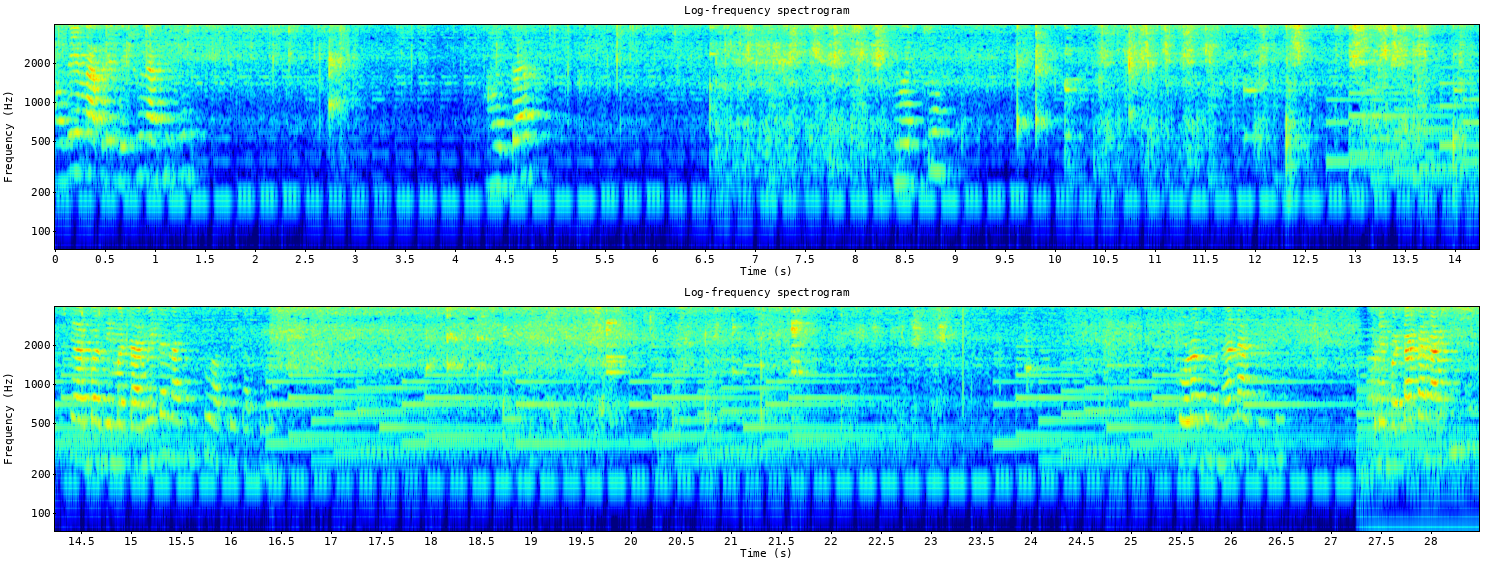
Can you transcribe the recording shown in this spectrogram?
હવે એમાં આપણે મીઠું નાખીશું. હળદર મરચું ત્યારબાદ એમાં ટામેટા નાખીશું, આપણે કાપેલા થોડા ધણા નાખીશું. આપણે બટાકા નાખીશું.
